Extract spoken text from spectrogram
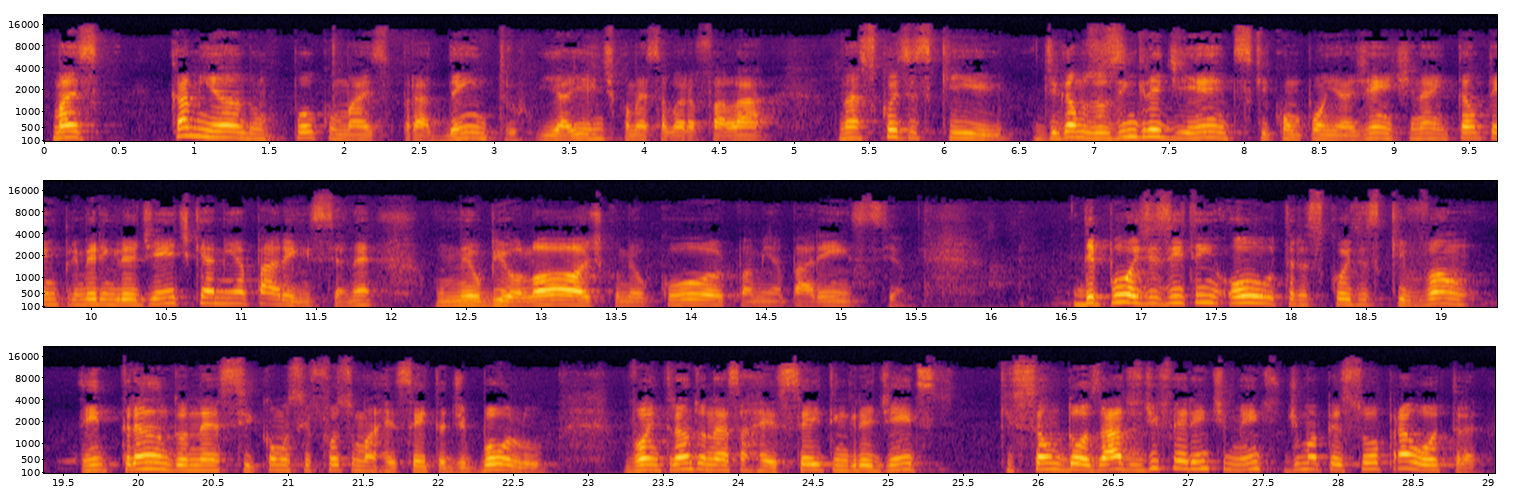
Mas caminhando um pouco mais para dentro, e aí a gente começa agora a falar nas coisas que, digamos, os ingredientes que compõem a gente, né? Então tem o primeiro ingrediente que é a minha aparência, né? O meu biológico, o meu corpo, a minha aparência. Depois existem outras coisas que vão entrando nesse, como se fosse uma receita de bolo, vão entrando nessa receita ingredientes que são dosados diferentemente de uma pessoa para outra.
